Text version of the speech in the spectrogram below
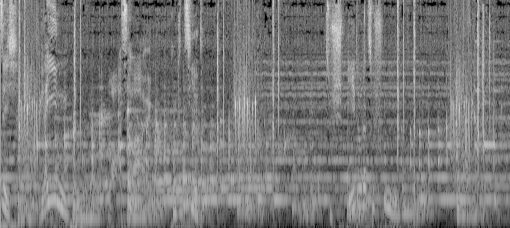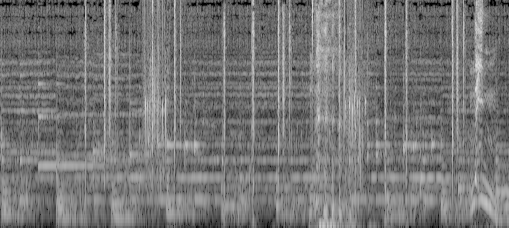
40. Nein! Boah, das war ähm, kompliziert. Zu spät oder zu früh? Nein!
